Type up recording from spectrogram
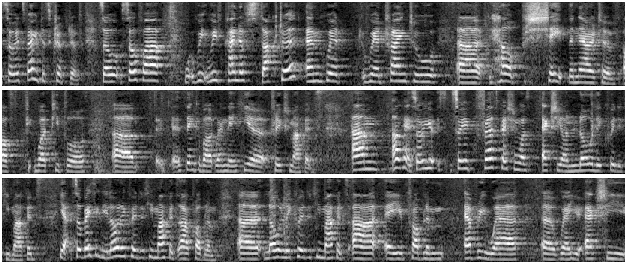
so it's very descriptive. So so far we, we've kind of stuck to it, and we're we're trying to uh, help shape the narrative of p- what people uh, think about when they hear prediction markets. Um, okay, so, you, so your first question was actually on low liquidity markets. Yeah, so basically, low liquidity markets are a problem. Uh, low liquidity markets are a problem everywhere uh, where you actually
